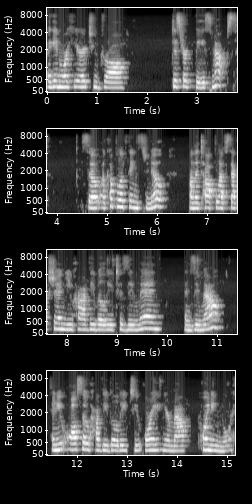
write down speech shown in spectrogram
Again, we're here to draw district-based maps. So a couple of things to note. On the top left section, you have the ability to zoom in and zoom out, and you also have the ability to orient your map pointing north.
